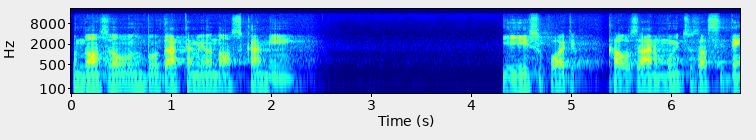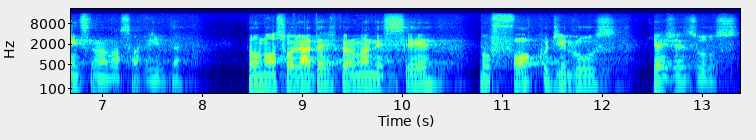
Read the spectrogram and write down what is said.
nós vamos mudar também o nosso caminho. E isso pode causar muitos acidentes na nossa vida. Então, o nosso olhar deve permanecer no foco de luz que é Jesus.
